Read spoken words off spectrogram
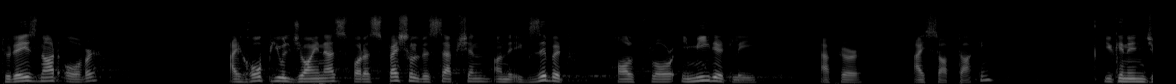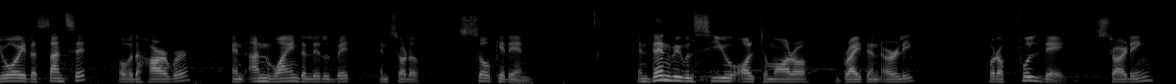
Today is not over. I hope you'll join us for a special reception on the exhibit hall floor immediately after I stop talking. You can enjoy the sunset over the harbor and unwind a little bit and sort of soak it in. And then we will see you all tomorrow, bright and early, for a full day, starting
